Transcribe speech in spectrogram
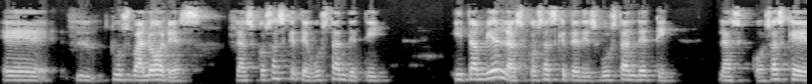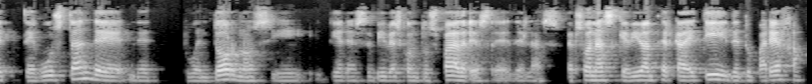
eh, tus valores, las cosas que te gustan de ti y también las cosas que te disgustan de ti, las cosas que te gustan de, tu entorno, si tienes, vives con tus padres, de, de las personas que vivan cerca de ti, de tu pareja,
